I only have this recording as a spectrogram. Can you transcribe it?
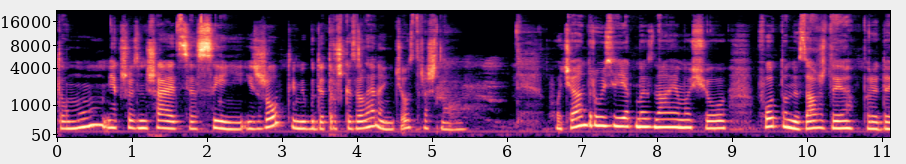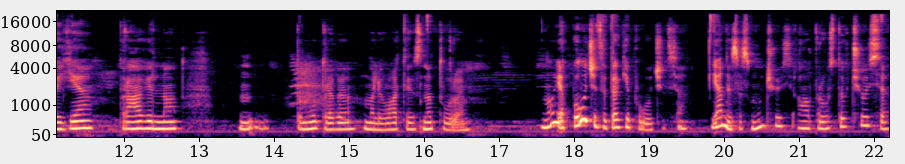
Тому, якщо змішається синій із жовтим і буде трошки зелене, нічого страшного. Хоча, друзі, як ми знаємо, що фото не завжди передає правильно, тому треба малювати з натурою. Ну, як вийде, так і вийде. Я не засмучуюсь, а просто вчуся.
